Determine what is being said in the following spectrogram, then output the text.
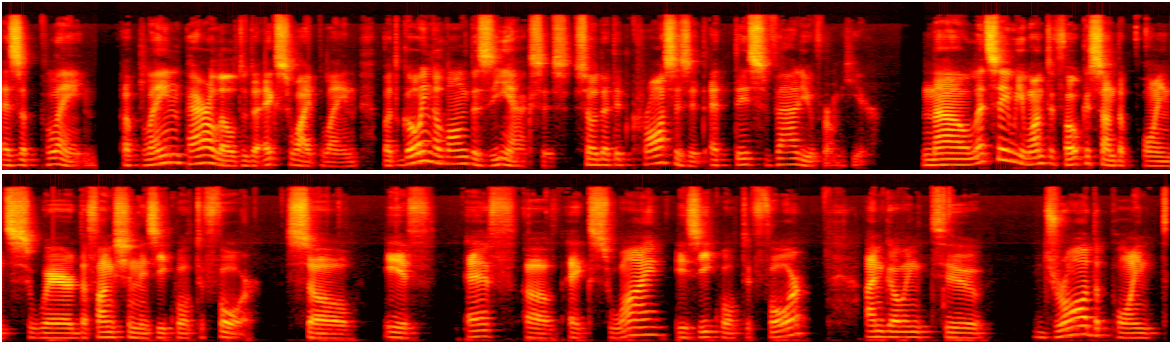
as a plane, a plane parallel to the xy plane, but going along the z-axis so that it crosses it at this value from here. Now, let's say we want to focus on the points where the function is equal to 4. So if f of xy is equal to 4, I'm going to draw the point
